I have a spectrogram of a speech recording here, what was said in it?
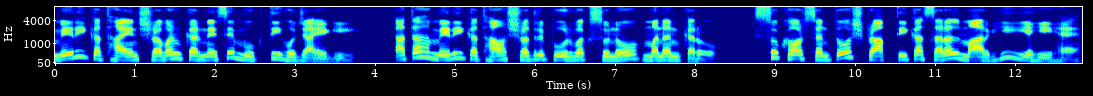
मेरी कथाएँ श्रवण करने से मुक्ति हो जाएगी। अतः मेरी कथाओं श्रद्धापूर्वक सुनो, मनन करो। सुख और संतोष प्राप्ति का सरल मार्ग ही यही है।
